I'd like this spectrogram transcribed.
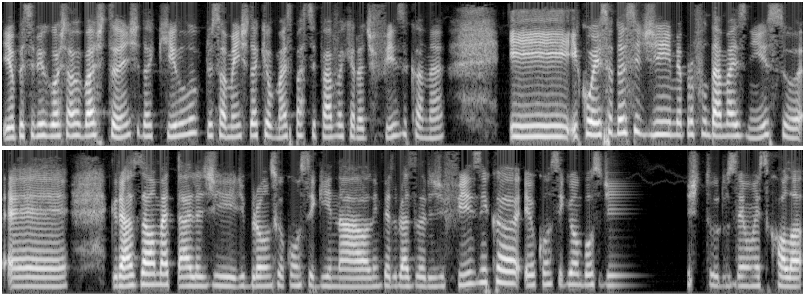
E eu percebi que eu gostava bastante daquilo, principalmente da que eu mais participava, que era de física, né? E, e com isso eu decidi me aprofundar mais nisso. É, graças à medalha de, de bronze que eu consegui na Olimpíada Brasileira de Física, eu consegui uma bolsa de estudos em uma escola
